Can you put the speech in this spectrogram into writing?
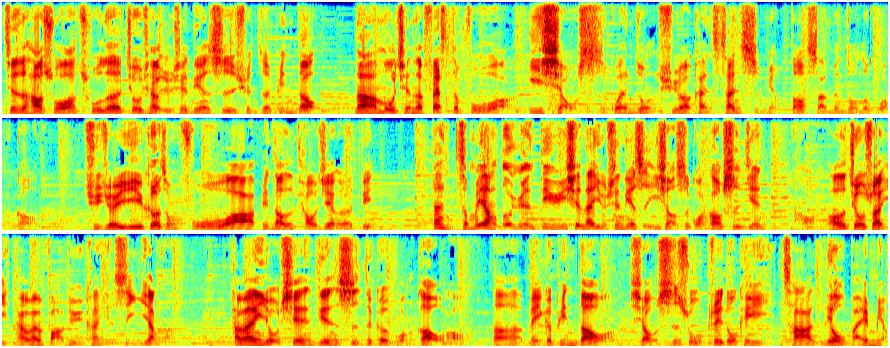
接着他说啊，除了就像有线电视选择频道，那目前的 FAST 服务啊，一小时观众需要看三十秒到三分钟的广告了，取决于各种服务啊频道的条件而定。但怎么样都远低于现在有线电视一小时广告时间。好，然后就算以台湾法律看也是一样啊。台湾有线电视这个广告哈，呃，每个频道啊小时数最多可以差六百秒。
